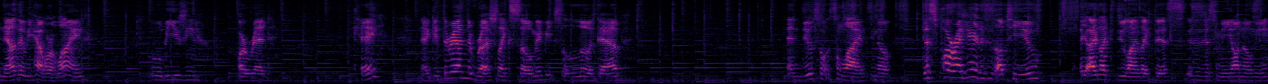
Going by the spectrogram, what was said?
Now that we have our line, we will be using our red. Okay? Now get the red on the brush like so, maybe just a little dab. And do some, some lines, you know. This part right here, this is up to you. I, I like to do lines like this. This is just me, y'all know me.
